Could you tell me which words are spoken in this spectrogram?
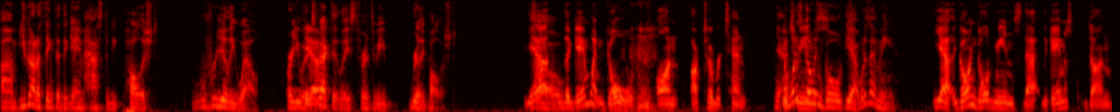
um, you got to think that the game has to be polished really well, or you would Yeah. expect at least for it to be really polished. Yeah, So- the game went gold on October 10th. Yeah, what does going gold? Yeah, what does that mean? Yeah, going gold means that the game is done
